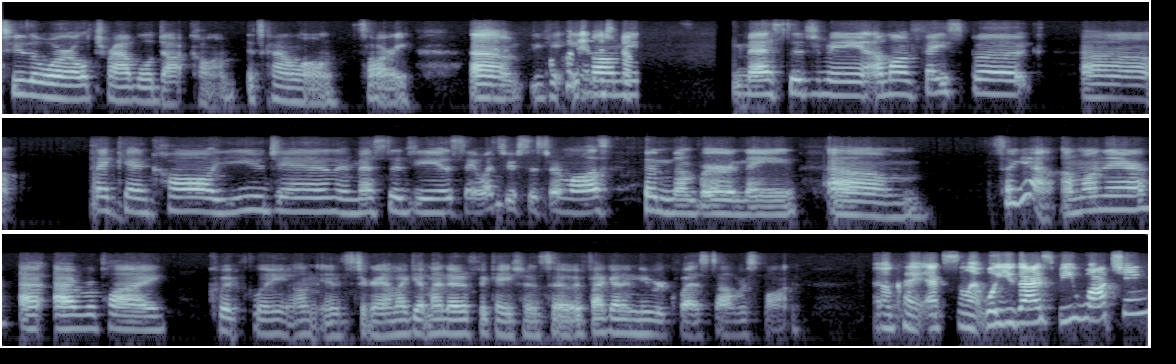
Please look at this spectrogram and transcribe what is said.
to the world travel.com. It's kind of long. Sorry. Um, you can email me, message me. I'm on Facebook. Uh, they can call you, Jen, and message you and say, What's your sister in law's number, name? Um, so, yeah, I'm on there. I, I reply quickly on Instagram. I get my notifications. So, if I got a new request, I'll respond. Okay, excellent. Well, you guys be watching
